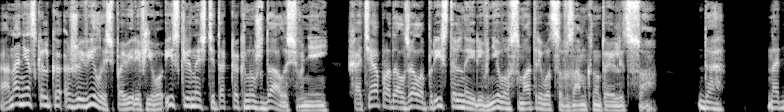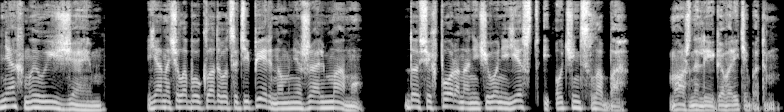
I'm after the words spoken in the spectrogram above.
Она несколько оживилась, поверив его искренности, так как нуждалась в ней, хотя продолжала пристально и ревниво всматриваться в замкнутое лицо. «Да, на днях мы уезжаем. Я начала бы укладываться теперь, но мне жаль маму. До сих пор она ничего не ест и очень слаба. Можно ли говорить об этом?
